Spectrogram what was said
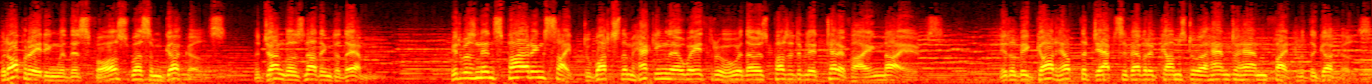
But operating with this force were some Gurkhas. The jungle's nothing to them. It was an inspiring sight to watch them hacking their way through with those positively terrifying knives. It'll be God help the Japs if ever it comes to a hand-to-hand -hand fight with the Gurkhas.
